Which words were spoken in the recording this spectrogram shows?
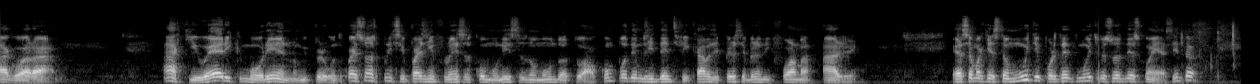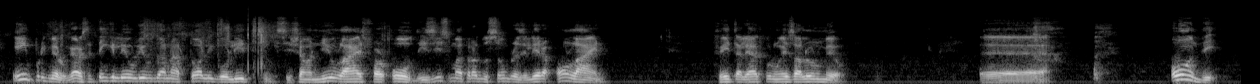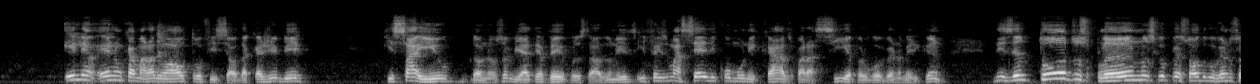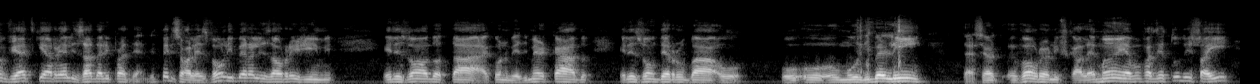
Agora, aqui o Eric Moreno me pergunta quais são as principais influências comunistas no mundo atual? Como podemos identificá-las e perceber de que forma agem? Essa é uma questão muito importante que muitas pessoas desconhecem. Então, em primeiro lugar, você tem que ler o livro do Anatoly Golitsyn, que se chama New Lies for Old. Existe uma tradução brasileira online, feita, aliás, por um ex-aluno meu. É... Onde ele, é, ele é um camarada, um alto oficial da KGB, que saiu da União Soviética, veio para os Estados Unidos e fez uma série de comunicados para a CIA, para o governo americano, dizendo todos os planos que o pessoal do governo soviético ia realizar dali para dentro. Então ele disse, olha, eles vão liberalizar o regime, eles vão adotar a economia de mercado, eles vão derrubar o, o, o, o muro de Berlim, tá certo? vão reunificar a Alemanha, vão fazer tudo isso aí,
